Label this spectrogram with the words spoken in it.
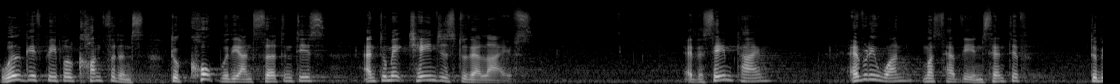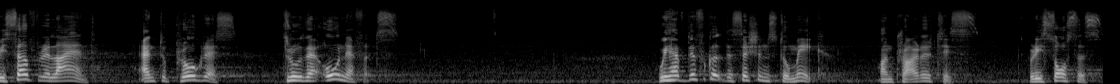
will give people confidence to cope with the uncertainties and to make changes to their lives. At the same time, everyone must have the incentive to be self-reliant and to progress through their own efforts. We have difficult decisions to make on priorities, resources,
